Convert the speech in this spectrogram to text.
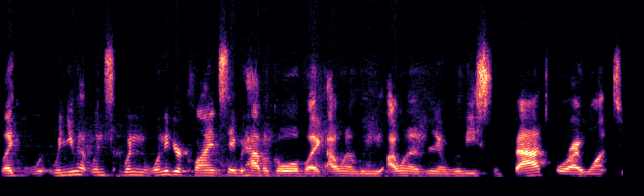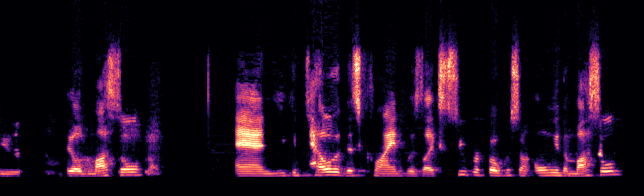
Like when you have, when when one of your clients say would have a goal of like I want to leave, I want to you know release some fat or I want to build muscle and you could tell that this client was like super focused on only the muscle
